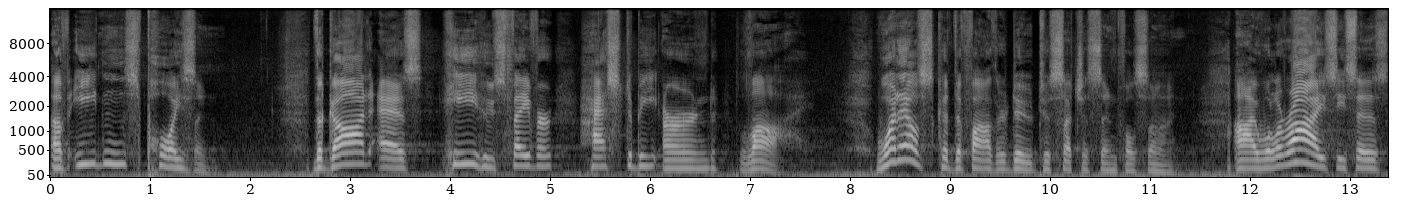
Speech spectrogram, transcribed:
of Eden's poison. The God as he whose favor has to be earned lie. What else could the Father do to such a sinful son? I will arise, he says,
